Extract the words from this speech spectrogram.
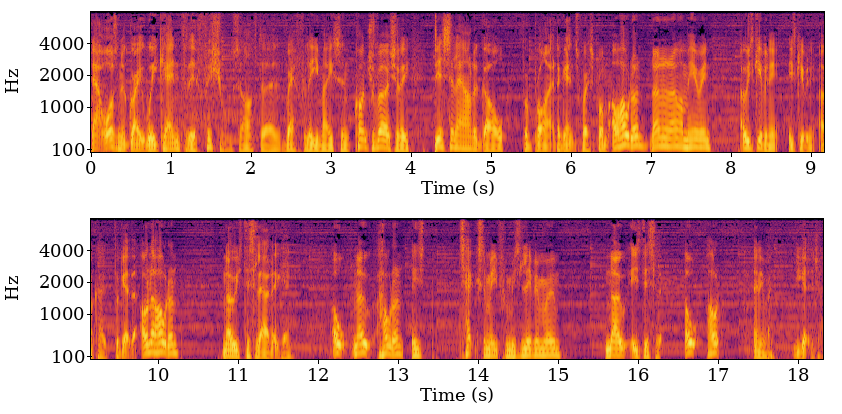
Now, it wasn't a great weekend for the officials after ref Lee Mason controversially disallowed a goal for Brighton against West Brom. Oh, hold on. No, no, no. I'm hearing. Oh, he's giving it. He's giving it. Okay, forget that. Oh, no, hold on. No, he's disallowed it again. Oh, no, hold on. He's texting me from his living room. No, he's disallowed. Oh, hold. Anyway, you get the joke.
